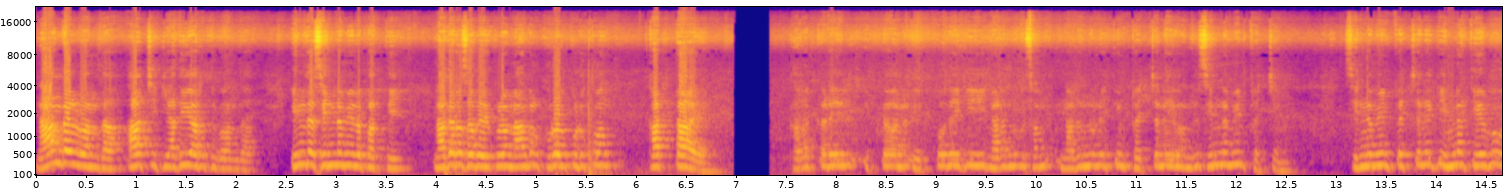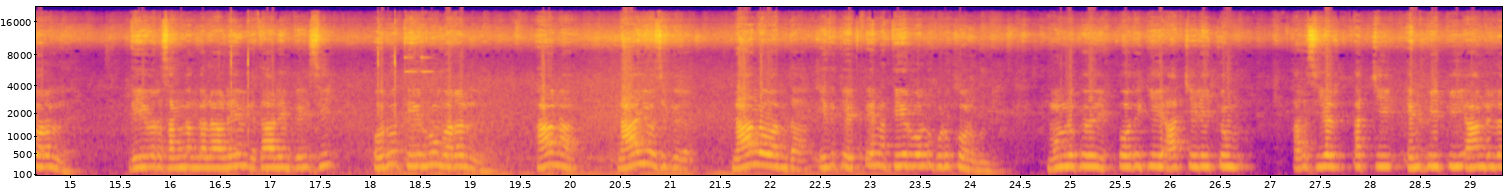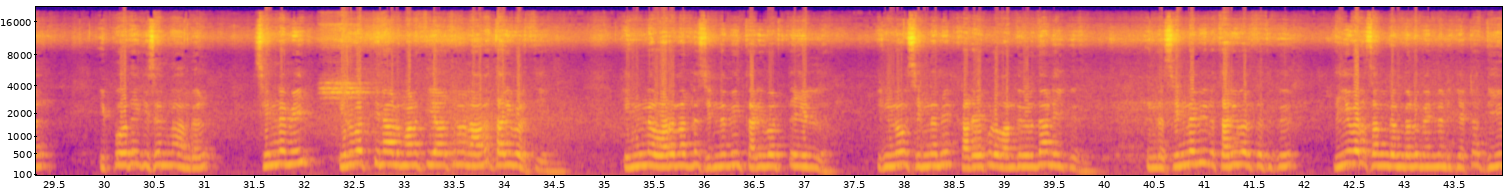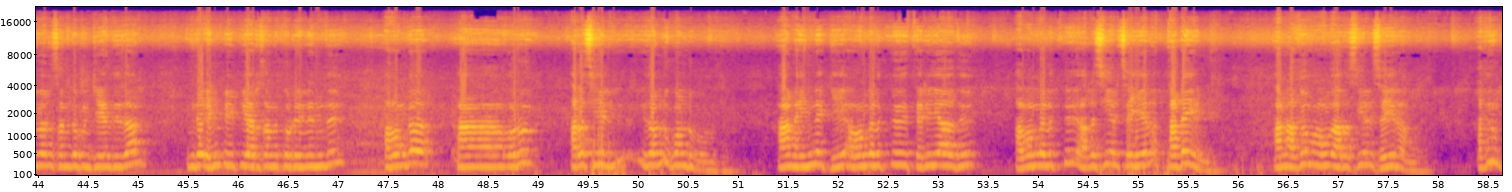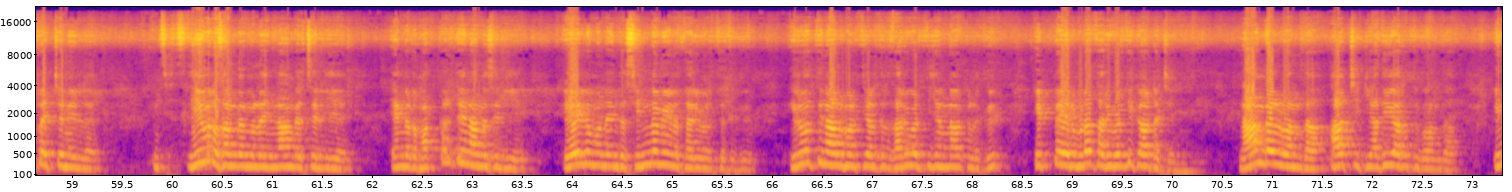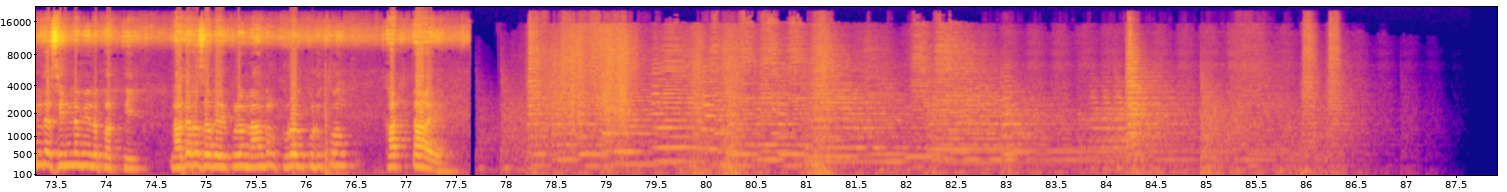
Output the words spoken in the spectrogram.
நாங்கள் வந்தா ஆட்சிக்கு அதிகாரத்துக்கு வந்தால் இந்த சின்னமீனை பற்றி நகர சபைக்குள்ள நாங்கள் குரல் கொடுப்போம். கட்டாயம். கடற்கரையில் இப்போ இப்போதைக்கு நடந்து சம் நடந்து நிற்கும் பிரச்சனை வந்து சின்ன மீன் பிரச்சனை. சின்ன மீன் பிரச்சனைக்கு இன்னும் தீர்வு வரல. தீவிர சங்கங்களாலேயும் எதாலையும் பேசி ஒரு தீர்வும் வரல. ஆனால் நான் யோசிக்கிறேன். நாங்கள் வந்தால் இதுக்கு எப்போ என்ன தீர்வு ஒன்று கொடுக்கணும் முன்னுக்கு இப்போதைக்கு ஆட்சியளிக்கும் அரசியல் கட்சி என்பிபி ஆண்டில் இப்போதைக்கு சொன்னாங்கள் சின்ன மீன் இருபத்தி நாலு மணித்தியாலத்தில் நாங்கள் தறிவர்த்தியோம் இன்னும் வரங்கட்டில் சின்ன மீன் இல்லை. இன்னும் சின்ன மீன் கடைக்குள்ள வந்துக்கிட்டு தான் நிற்குது. இந்த சின்ன மீனை தீவிர சங்கங்களும் என்னென்னு கேட்டால் தீவிர சங்கமும் சேர்ந்து தான் இந்த என்பிபி அரசாங்கத்தோடு இணைந்து அவங்க ஒரு அரசியல் இதொன்று கொண்டு போகுது ஆனால் இன்றைக்கி அவங்களுக்கு தெரியாது. அவங்களுக்கு அரசியல் செய்யல தடை இல்லை ஆனால் அதுவும் அவங்க அரசியல் செய்கிறாங்க அதுவும் பிரச்சனை இல்லை. தீவிர சங்கங்களை நாங்கள் சொல்லியே. எங்களோட மக்கள்கிட்டே நாங்கள் சொல்லியே. ஏழு மணி இந்த சின்ன மீனை தறிவர்த்ததுக்கு இருபத்தி நாலு மணி நேரத்தில் தறிவர்த்திக்க நாட்களுக்கு இப்போ ஏழு மணி தரிவர்த்தி காட்ட செய்யும் நாங்கள் வந்தால் ஆட்சிக்கு அதிகாரத்துக்கு வந்தால் இந்த சின்ன மீனை பற்றி நகரசபைக்குள்ளே நாங்கள் குரல் கொடுப்போம். கட்டாயம்.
